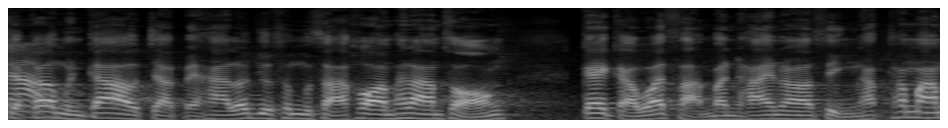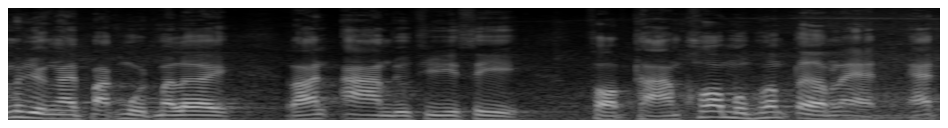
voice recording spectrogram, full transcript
จาก89,000 99,000จัดไปหารถอยู่สมุทรสาครพระราม 2 ใกล้กับวัดสามบรรท้ายนรสิงห์นะครับ ถ้ามาไม่ถึงยังไงปักหมุดมาเลย ร้านอาร์มยูทีดีซี สอบถามข้อมูลเพิ่มเติมแอดแอด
